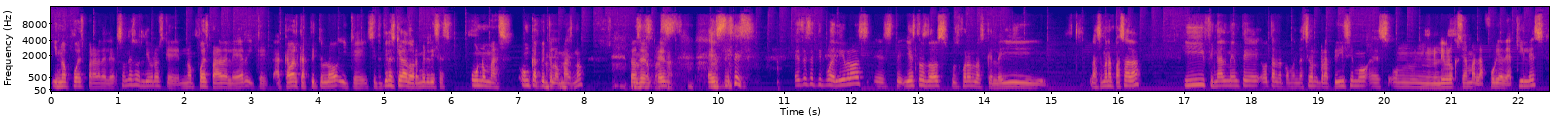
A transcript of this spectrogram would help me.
y no puedes parar de leer. Son de esos libros que no puedes parar de leer y que acaba el capítulo y que si te tienes que ir a dormir dices uno más, un capítulo más, ¿no? Entonces, es, es, de ese tipo de libros. Este, y estos dos pues, fueron los que leí la semana pasada. Y finalmente, otra recomendación rapidísimo es un libro que se llama La Furia de Aquiles,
